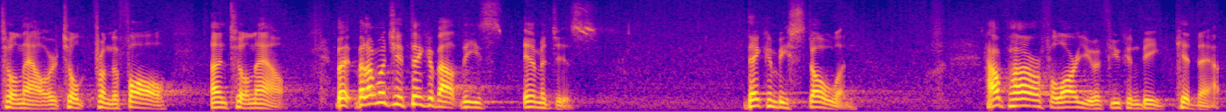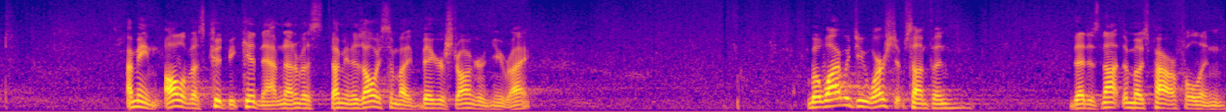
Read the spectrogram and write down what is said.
till now, or till, from the fall until now. But, but I want you to think about these images. They can be stolen. How powerful are you if you can be kidnapped? I mean, all of us could be kidnapped. None of us, I mean, there's always somebody bigger, stronger than you, right? But why would you worship something that is not the most powerful and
